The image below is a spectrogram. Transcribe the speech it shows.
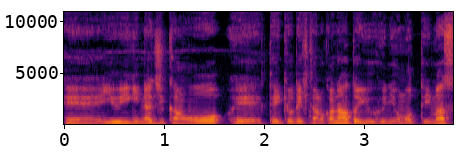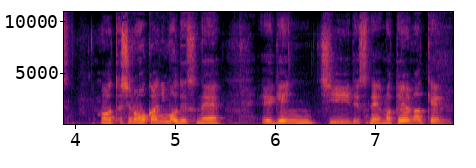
え有意義な時間を、え提供できたのかなというふうに思っています。ま私の他にもですね、え現地ですね、ま富山県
